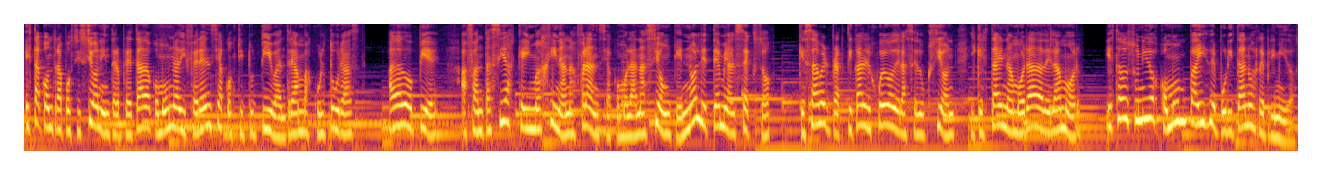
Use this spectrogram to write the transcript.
Esta contraposición, interpretada como una diferencia constitutiva entre ambas culturas, ha dado pie a fantasías que imaginan a Francia como la nación que no le teme al sexo, que sabe practicar el juego de la seducción y que está enamorada del amor, y Estados Unidos como un país de puritanos reprimidos.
